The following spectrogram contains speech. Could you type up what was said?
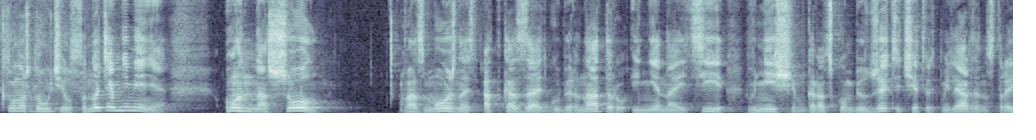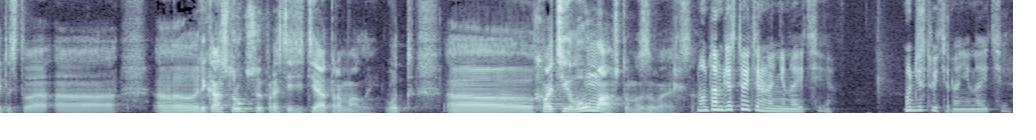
кто на что учился, но тем не менее, он нашел возможность отказать губернатору и не найти в нищем городском бюджете четверть миллиарда на строительство, э, э, реконструкцию, простите, театра Малый. Вот э, хватило ума, что называется. Ну там действительно не найти. Ну действительно не найти.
